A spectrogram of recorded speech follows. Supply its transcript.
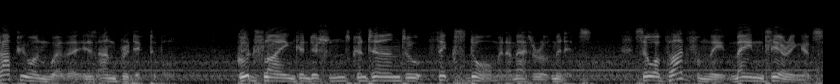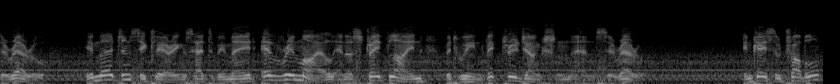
Papuan weather is unpredictable. Good flying conditions can turn to thick storm in a matter of minutes. So apart from the main clearing at Sereru, emergency clearings had to be made every mile in a straight line between Victory Junction and Sereru. In case of trouble,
